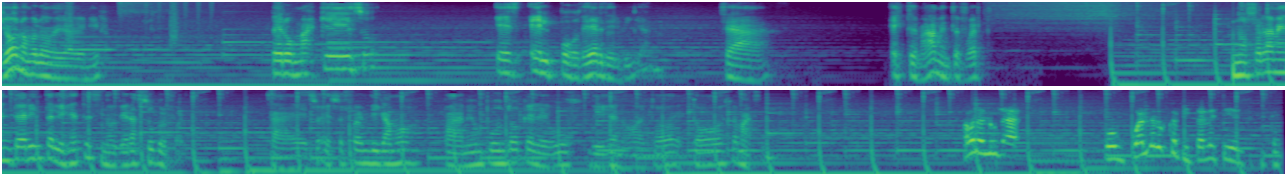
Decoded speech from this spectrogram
Yo no me lo veía venir. Pero más que eso, es el poder del villano. O sea, extremadamente fuerte. No solamente era inteligente, sino que era súper fuerte. O sea, eso, eso fue, digamos, para mí un punto que le uf, dije, no, esto, esto es lo máximo. Ahora, Luna, ¿con cuál de los capitanes identificas?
